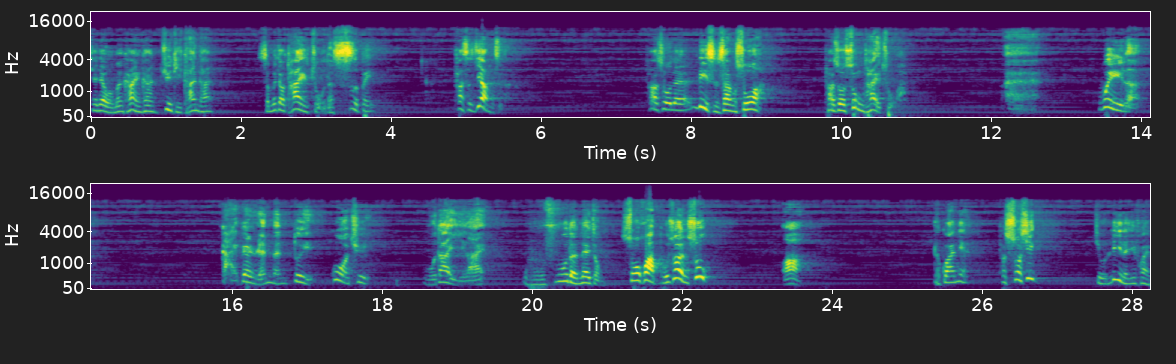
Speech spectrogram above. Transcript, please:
现在我们看一看，具体谈谈什么叫太祖的四碑。他是这样子的，他说呢，历史上说啊，他说宋太祖啊，哎，为了改变人们对过去五代以来武夫的那种说话不算数啊的观念，他索性就立了一块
